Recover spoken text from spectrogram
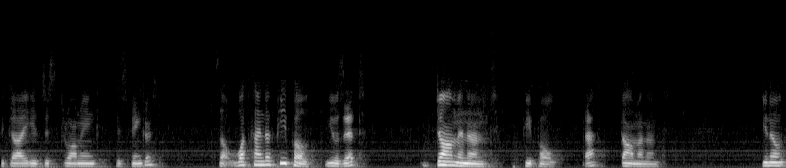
The guy is just drumming his fingers. So what kind of people use it? Dominant people. Yeah? Dominant. You know,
